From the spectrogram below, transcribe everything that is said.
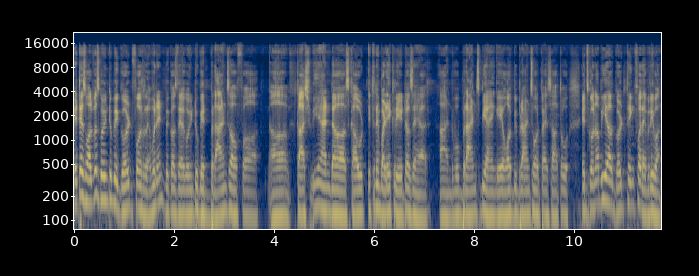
It is always going to be good for Revenant because they are going to get brands of Kashvi and Scout इतने बड़े क्रिएटर्स हैं यार। एंड वो ब्रांड्स भी आएँगे, और भी ब्रांड्स और पैसा। तो it's gonna be a good thing for everyone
